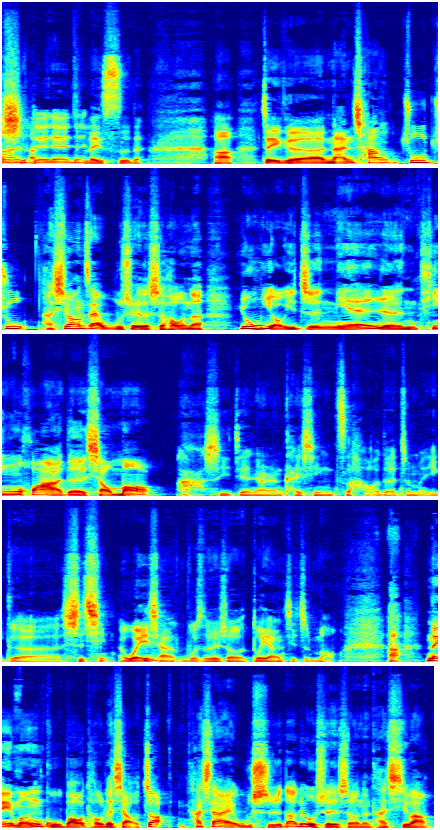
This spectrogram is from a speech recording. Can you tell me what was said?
耻啊，对对对，类似的。啊，这个南昌猪猪，他希望在五岁的时候呢，拥有一只粘人听话的小猫啊，是一件让人开心自豪的这么一个事情。我也想五十岁的时候多养几只猫。啊，内蒙古包头的小赵，他在五十到六岁的时候呢，他希望，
